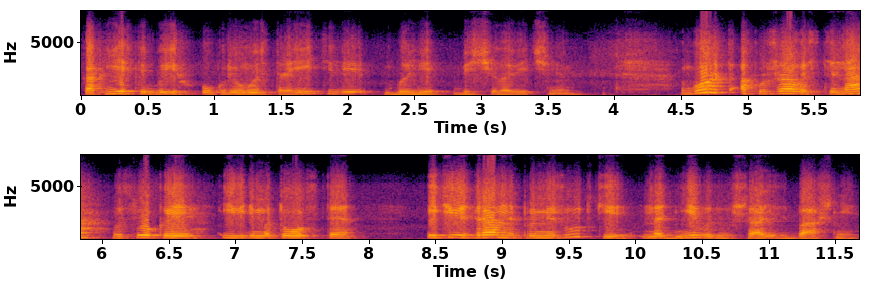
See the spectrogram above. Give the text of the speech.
как если бы их угрюмые строители были бесчеловечны. Город окружала стена, высокая и, видимо, толстая, и через равные промежутки над ней возвышались башни.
